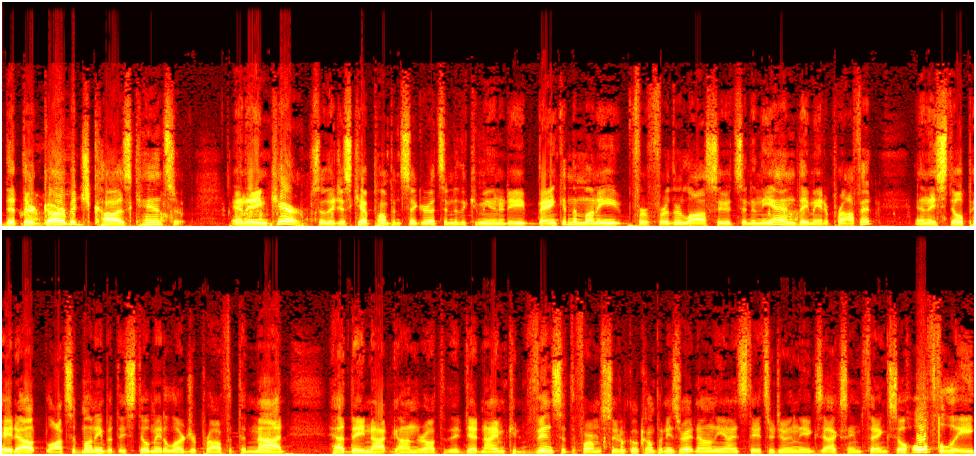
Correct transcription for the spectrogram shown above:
that their garbage caused cancer and they didn't care. So they just kept pumping cigarettes into the community, banking the money for further lawsuits, and in the end, they made a profit, and they still paid out lots of money, but they still made a larger profit than not had they not gone the route that they did. And I am convinced that the pharmaceutical companies right now in the United States are doing the exact same thing. So hopefully,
